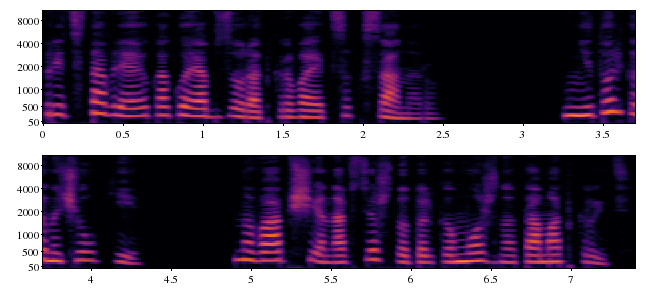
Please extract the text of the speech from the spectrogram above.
Представляю, какой обзор открывается к Санору. Не только на чулки, но вообще на все, что только можно там открыть.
